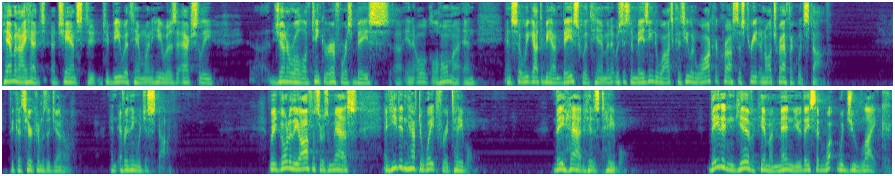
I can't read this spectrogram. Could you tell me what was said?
Pam and I had a chance to, to be with him when he was actually uh, general of Tinker Air Force Base uh, in Oklahoma. And, and so we got to be on base with him. And it was just amazing to watch because he would walk across the street and all traffic would stop. Because here comes the general. And everything would just stop. We'd go to the officer's mess and he didn't have to wait for a table. They had his table. They didn't give him a menu. They said, what would you like?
